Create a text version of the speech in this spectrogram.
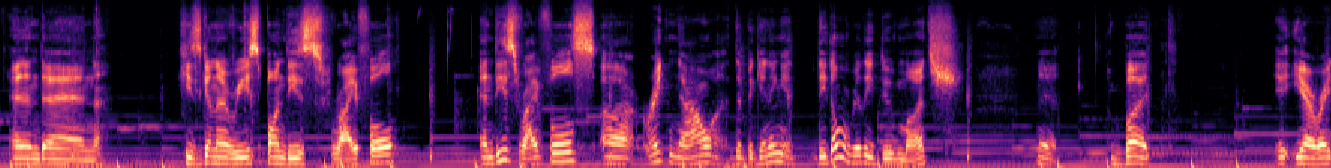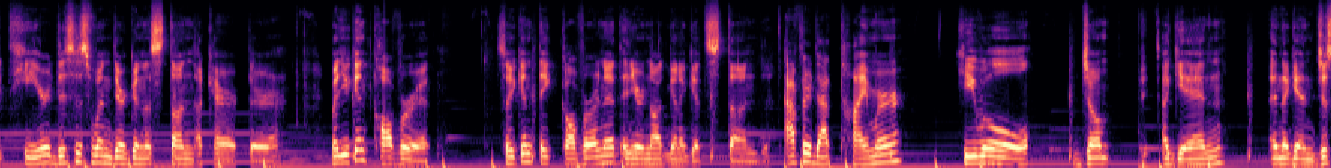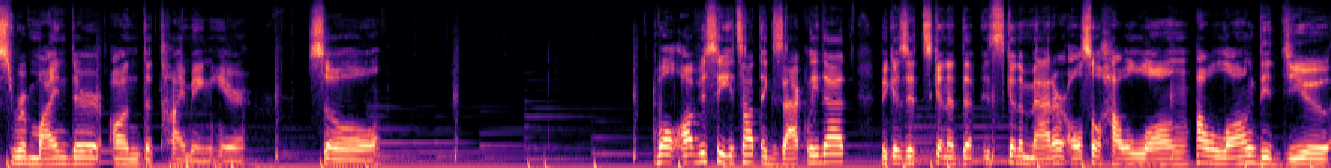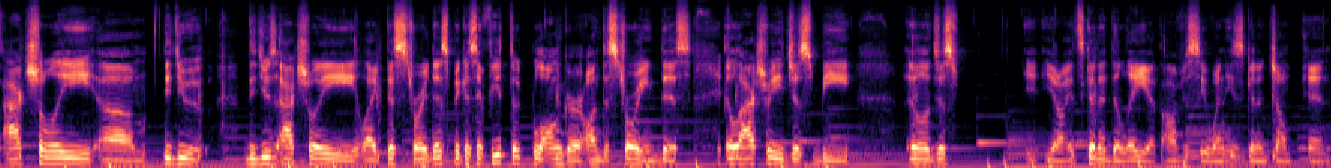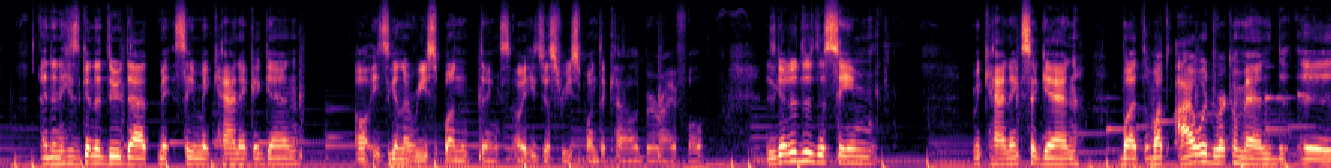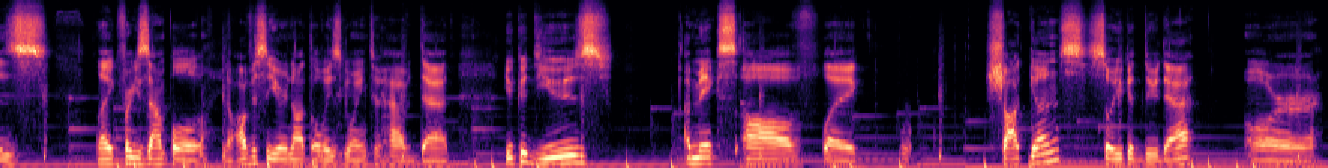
And then he's gonna respawn these rifle. And these rifles uh right now at the beginning it, they don't really do much yeah. but it, yeah right here this is when they're gonna stun a character. But you can cover it. So you can take cover on it and you're not gonna get stunned. After that timer he will jump again and again. Just reminder on the timing here. So, well, obviously it's not exactly that because it's gonna it's gonna matter also how long how long did you actually um, did you did you actually like destroy this because if you took longer on destroying this it'll actually just be it'll just you know it's gonna delay it obviously when he's gonna jump in and then he's gonna do that same mechanic again Oh, he's gonna respawn things. Oh, he just respawned the caliber rifle. He's gonna do the same mechanics again, but what I would recommend is like for example, you know, obviously you're not always going to have that. You could use a mix of like shotguns, so you could do that or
